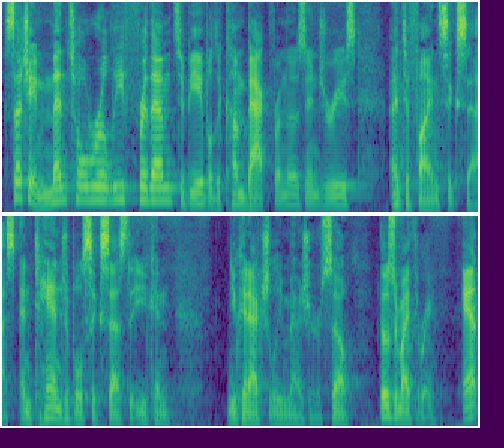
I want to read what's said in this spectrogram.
such a mental relief for them to be able to come back from those injuries and to find success and tangible success that you can you can actually measure. So those are my three. Ant?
